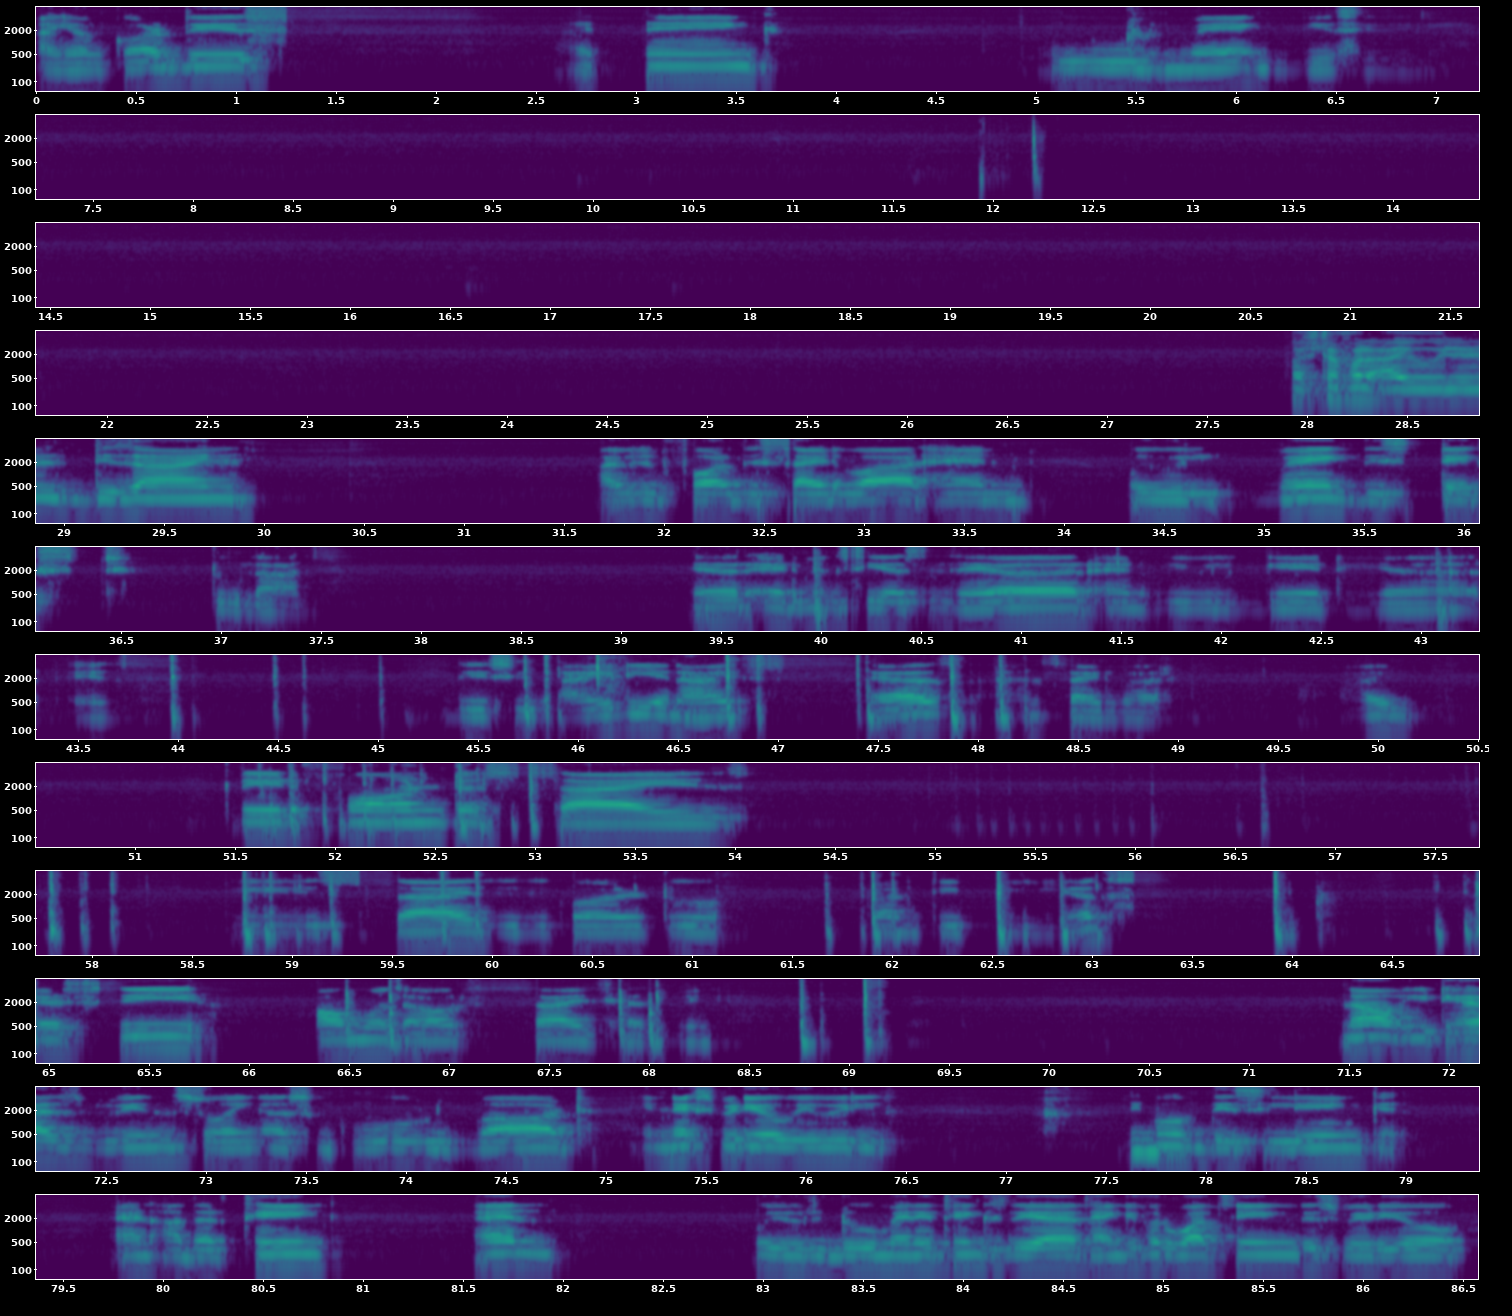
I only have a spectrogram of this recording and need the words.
I have got this. I think would make this first of all I will design I will for this sidebar and we will make this text too large. Here admin cs is here and we will get here is this is id and I as and sidebar. I'll create font size is size is equal to 20 px. Let's see how much our size has been. Now it has been showing us good but in next video we will remove this link and other thing and we will do many things there. Thank you for watching this video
